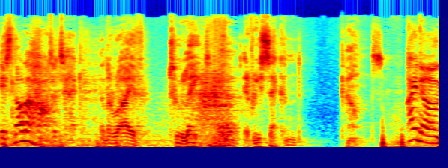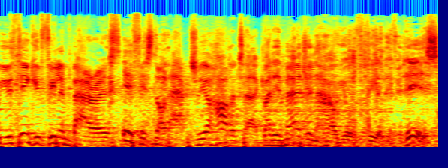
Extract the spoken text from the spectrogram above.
it's not a heart attack than arrive too late. Every second counts. I know you think you'd feel embarrassed if it's not actually a heart attack, but imagine how you'll feel if it is,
